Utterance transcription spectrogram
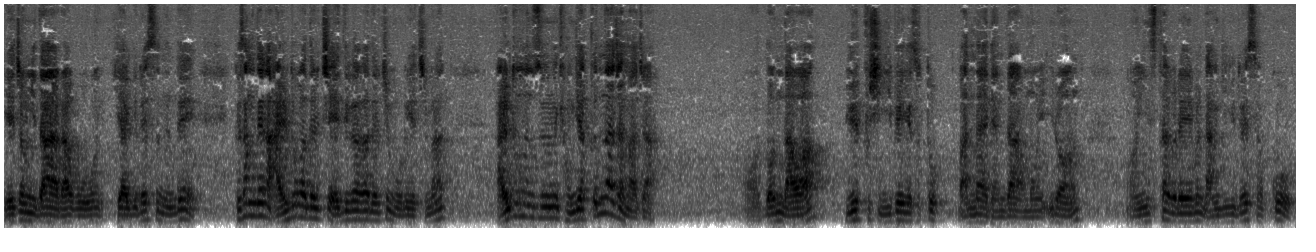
예정이다라고 이야기를 했었는데 그 상대가 알도가 될지 에드가가 될지 모르겠지만 알도 선수는 경기가 끝나자마자 어, 넌 나와 UFC 200에서 또 만나야 된다 뭐 이런 어, 인스타그램을 남기기도 했었고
